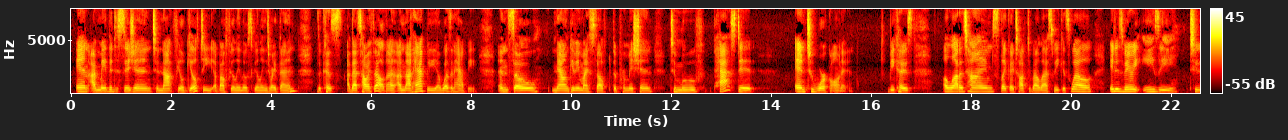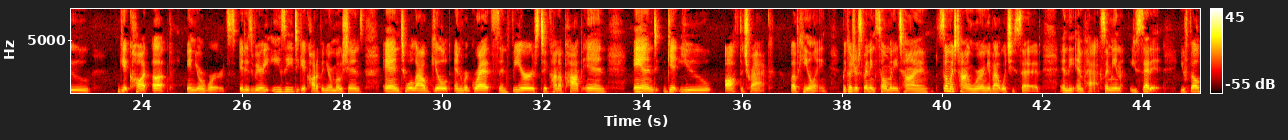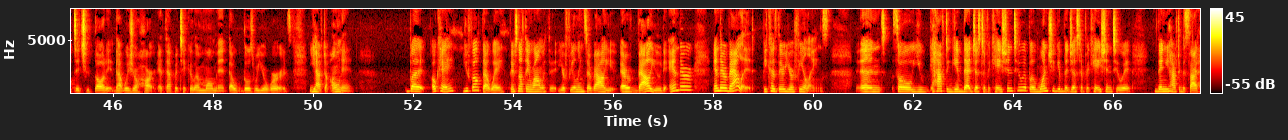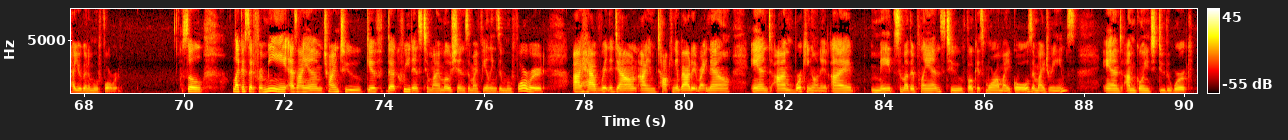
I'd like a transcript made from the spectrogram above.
And I made the decision to not feel guilty about feeling those feelings right then because that's how I felt. I, I'm not happy. I wasn't happy. And so now I'm giving myself the permission to move past it and to work on it. Because a lot of times, like I talked about last week as well, it is very easy to get caught up in your words. It is very easy to get caught up in your emotions and to allow guilt and regrets and fears to kind of pop in and get you off the track of healing because you're spending so many time so much time worrying about what you said and the impacts. I mean you said it. You felt it. You thought it. That was your heart at that particular moment. That those were your words. You have to own it. But okay you felt that way. There's nothing wrong with it. Your feelings are valued are valued and they're and they're valid because they're your feelings. And so you have to give that justification to it. But once you give the justification to it then you have to decide how you're going to move forward. So, like I said, for me, as I am trying to give that credence to my emotions and my feelings and move forward, I have written it down. I am talking about it right now and I'm working on it. I made some other plans to focus more on my goals and my dreams. And I'm going to do the work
